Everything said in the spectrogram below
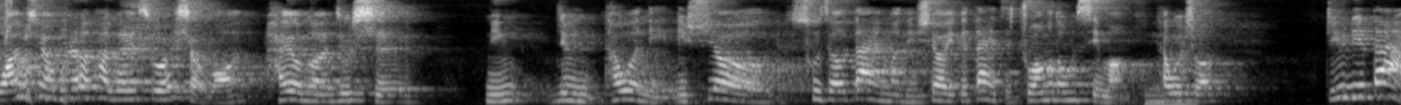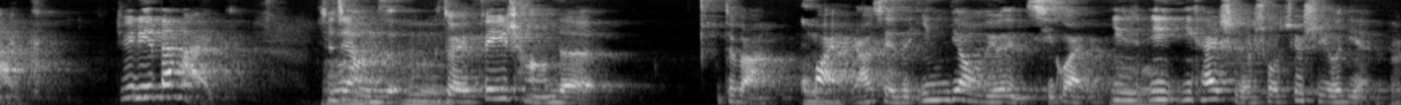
完全不知道他在说什么。还有呢，就是您就他问你，你需要塑胶袋吗？你需要一个袋子装东西吗？他会说，Do you need bag? Do you need bag? 是这样子，嗯嗯对，非常的。对吧？快，而且呢，音调呢有点奇怪。一一一开始的时候确实有点哎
